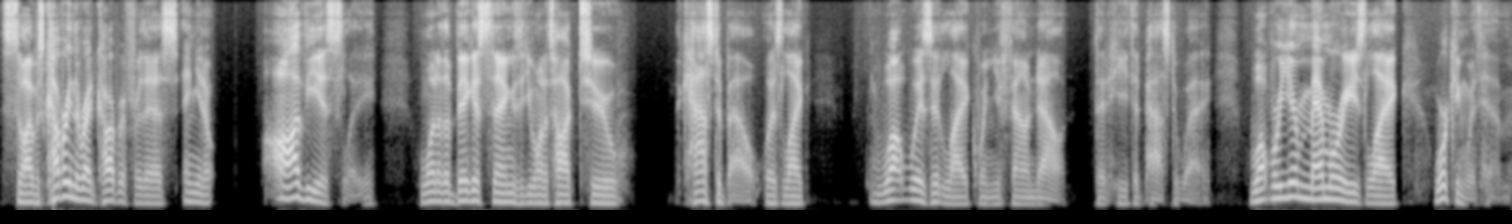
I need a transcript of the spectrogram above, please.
So I was covering the red carpet for this. And, you know, obviously, one of the biggest things that you want to talk to the cast about was like, what was it like when you found out that Heath had passed away? What were your memories like working with him?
